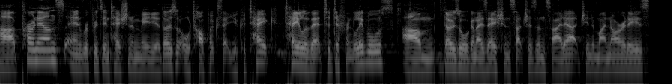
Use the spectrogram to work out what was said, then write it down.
uh, pronouns and representation in media, those are all topics that you could take, tailor that to different levels. Um, those organisations such as Inside Out, Gender Minorities,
